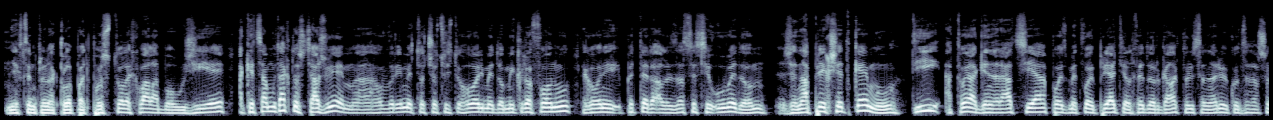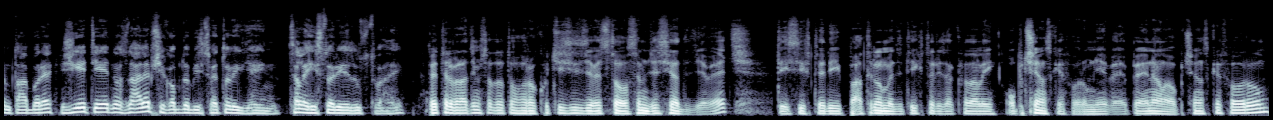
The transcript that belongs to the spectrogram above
Nechcem to naklopať po stole, chvála Bohu, žije. A keď sa mu takto stiažujem a hovoríme to, čo si tu hovoríme do mikrofónu, tak hovorí, Peter, ale zase si uvedom, že napriek všetkému, ty a tvoja generácia, povedzme tvoj priateľ Fedor Gal, ktorý sa narodil v koncentračnom tábore, žijete jedno z najlepších období svetových dejín, celej histórie ľudstva. Hej? Peter, vrátim sa do toho roku 1989 ty si vtedy patril medzi tých, ktorí zakladali občianské fórum, nie VPN, ale občianské fórum.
